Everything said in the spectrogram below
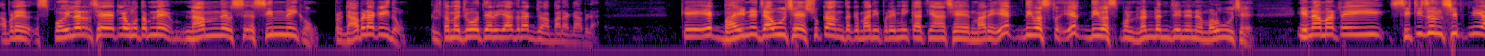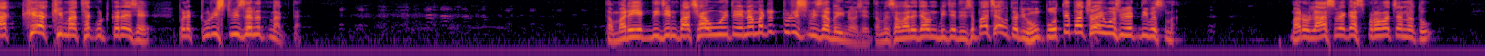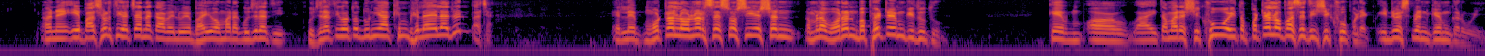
આપણે સ્પોઇલર છે એટલે હું તમને નામને સીન નહીં કહું, પણ ગાબડા કહી દઉં. એટલે તમે જુઓ ત્યારે યાદ રાખજો આ મારા ગાબડા. કે એક ભાઈને જવું છે, શું કામ? તો કે મારી પ્રેમિકા ત્યાં છે મારે એક દિવસ તો એક દિવસ પણ લંડન જઈને એને મળવું છે. એના માટે એ સિટીઝનશીપની આખે આખી માથાકૂટ કરે છે, પણ એક ટુરિસ્ટ વિઝા નથી માગતા. તમારે એક દી પાછા આવવું હોય તો એના માટે ટુરિસ્ટ વિઝા બન્યો છે. તમે સવારે જાઓ ને બીજે દિવસે પાછા આવતો હું પોતે પાછો આવ્યો છું એક દિવસમાં. મારું લાસ વેગાસ પ્રવચન હતું. અને એ પાછળથી અચાનક આવેલું એ ભાઈઓ અમારા ગુજરાતી, ગુજરાતીઓ તો દુનિયા આખી ફેલાયેલા જોઈએ ને પાછા. એટલે મોટલ ઓનર્સ એસોસિએશન હમણાં વોરન બફેટે એમ કીધું હતું કે તમારે શીખવું હોય તો પટેલો પાસેથી શીખવું પડે. ઇન્વેસ્ટમેન્ટ કેમ કરવું એ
